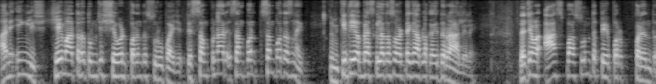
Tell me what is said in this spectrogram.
आणि इंग्लिश हे मात्र तुमचे शेवटपर्यंत सुरू पाहिजे. ते संपणार संप संपतच नाहीत. तुम्ही किती अभ्यास केला तसं वाटतं की आपलं काहीतरी राहिलेलं आहे. त्याच्यामुळे आजपासून तर पेपरपर्यंत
